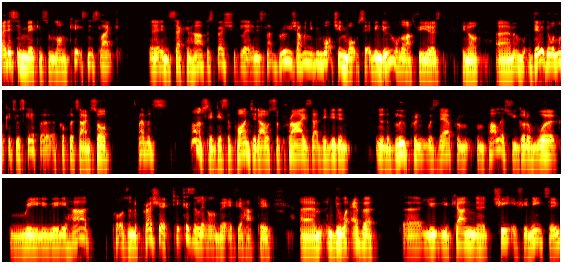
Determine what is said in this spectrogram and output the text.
Ederson making some long kicks, and it's like uh, in the second half, especially, and it's like Bruges, haven't you've been watching what City have been doing over the last few years? You know, um, they they were lucky to escape a, a couple of times. So I was, I say disappointed. I was surprised that they didn't. You know, the blueprint was there from from Palace. You got to work really, really hard, put us under pressure, kick us a little bit if you have to, um, and do whatever uh, you you can uh, cheat if you need to,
